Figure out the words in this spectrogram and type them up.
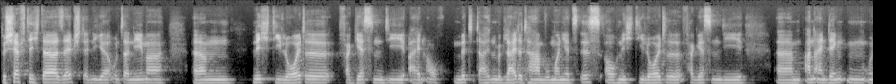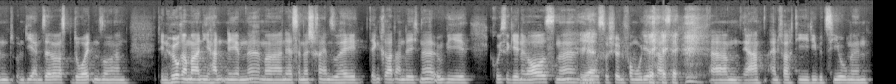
beschäftigter, selbstständiger Unternehmer. Ähm, nicht die Leute vergessen, die einen auch mit dahin begleitet haben, wo man jetzt ist, auch nicht die Leute vergessen, die ähm, an einen denken und, und die einem selber was bedeuten, sondern den Hörer mal in die Hand nehmen, ne? mal eine SMS schreiben, so hey, denk gerade an dich, ne? irgendwie Grüße gehen raus, ne? wie ja. du es so schön formuliert hast. ähm, ja, einfach die, die Beziehungen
